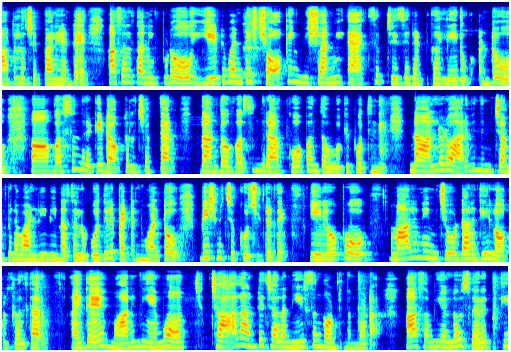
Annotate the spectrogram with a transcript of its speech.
మాటలో చెప్పాలి అంటే అసలు తను ఇప్పుడు ఎటువంటి షాకింగ్ విషయాన్ని యాక్సెప్ట్ చేసేటట్టుగా లేదు అంటూ వసుంధరకి డాక్టర్లు చెప్తారు. దాంతో వసుంధర కోపంతో ఊగిపోతుంది. నా అల్లుడు అరవింద్ని చంపిన వాళ్ళని నేను అసలు వదిలిపెట్టను అంటూ భీష్మిచ్చు కూర్చుంటుంది. ఈలోపు మాలిని చూడడానికి లోపలికి వెళ్తారు. అయితే మాలిని ఏమో చాలా అంటే చాలా నీరసంగా ఉంటుందన్నమాట. ఆ సమయంలో శరత్కి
